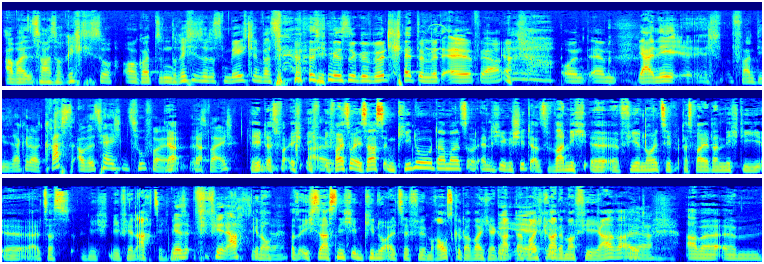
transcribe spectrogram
Aber es war so richtig so, oh Gott, so ein richtig so das Mädchen, was, was ich mir so gewünscht hätte mit elf, ja. ja. Und ähm, ja, nee, ich fand die Sache krass, aber das ist ja echt ein Zufall. Ja, das ja. war echt. Nee, das war, ich, ich, ich weiß noch, ich saß im Kino damals und endliche Geschichte, also war nicht äh, 94, das war ja dann nicht die, äh, als das, nicht, nee, 84. Nee. Ja, 84. Genau. Also ich saß nicht im Kino, als der Film rauskam, da war ich ja gerade, da war ich gerade mal vier Jahre alt. Aber, ähm,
